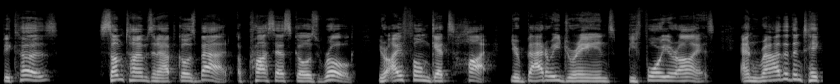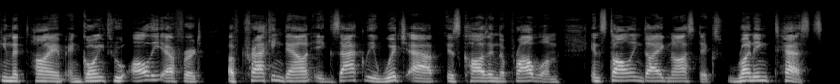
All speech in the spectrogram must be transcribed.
Because sometimes an app goes bad, a process goes rogue, your iPhone gets hot, your battery drains before your eyes. And rather than taking the time and going through all the effort of tracking down exactly which app is causing the problem, installing diagnostics, running tests,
